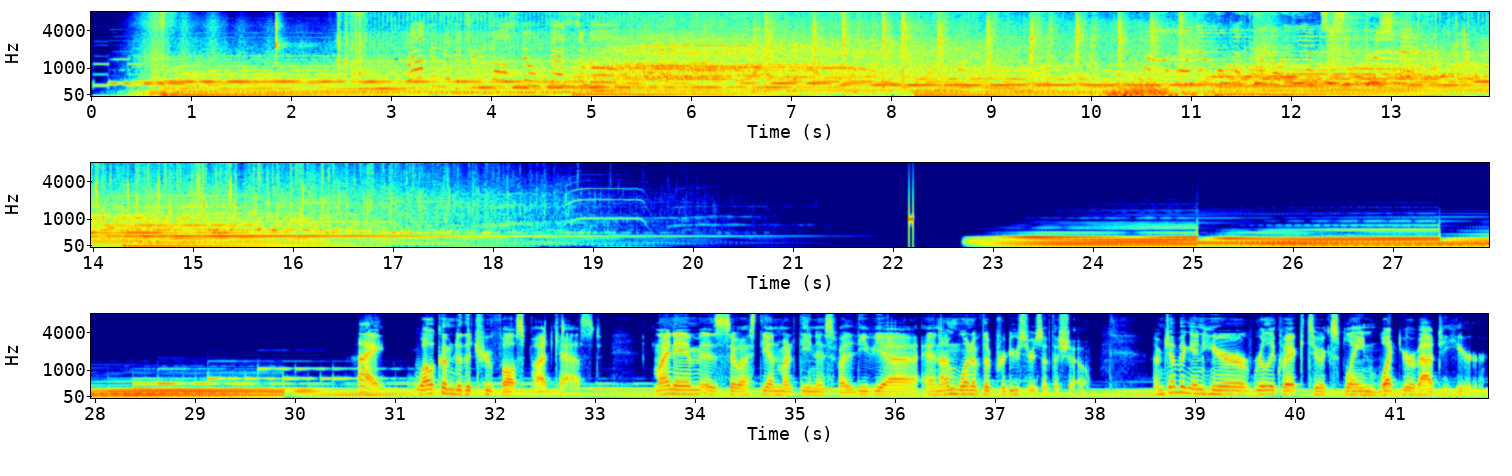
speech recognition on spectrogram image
Welcome to the True False Film Festival. Welcome to the True False podcast. My name is Sebastian Martinez Valdivia, and I'm one of the producers of the show. I'm jumping in here really quick to explain what you're about to hear.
